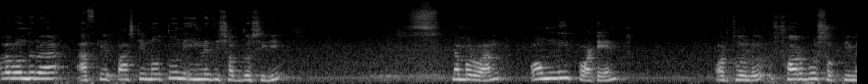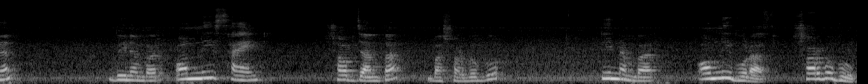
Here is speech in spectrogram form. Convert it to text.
হ্যালো বন্ধুরা, আজকে পাঁচটি নতুন ইংরেজি শব্দ শিখি। নাম্বার ওয়ান অমনি পটেন্ট অর্থ হলো সর্বশক্তিমান। দুই নাম্বার অমনি সায়েন্ট সব জানতা বা সর্বজ্ঞ। তিন নাম্বার অমনি ভোরাস সর্বভূক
